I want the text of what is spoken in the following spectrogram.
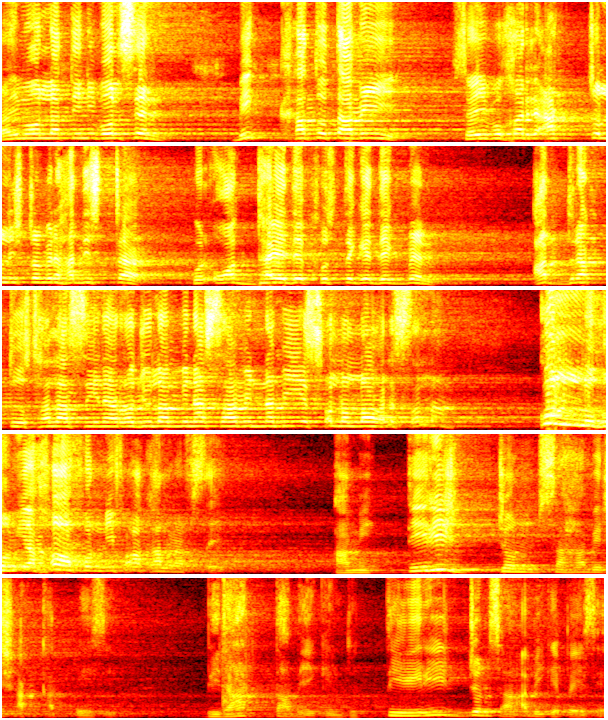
রহিমউল্লাহ তিনি বলছেন, বিখ্যাত তাবি সহি বুখারের আটচল্লিশ নম্বর হাদিসটা, অধ্যায়ে খুঁজতে গিয়ে দেখবেন আদ্রাক্তু সালাসিনা রজুলাম মিনা সাহাবিন নবী সাল্লাল্লাহু আলাইহি সাল্লাম। কুল্লুহুম ইয়াখাফুন নিফাক আল নাফসি। আমি তিরিশ জন সাহাবীর সাক্ষাৎ পেয়েছি। বিরাট তাবে কিন্তু তিরিশ জন সাহাবীকে পেয়েছে।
